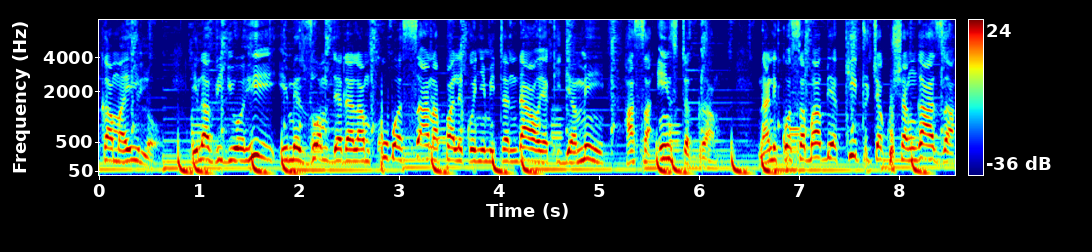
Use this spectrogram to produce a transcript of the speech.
kama hilo. Ila video hii imezua mjadala mkubwa sana pale kwenye mitandao ya kijamii, hasa Instagram na ni kwa sababu ya kitu cha kushangaza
